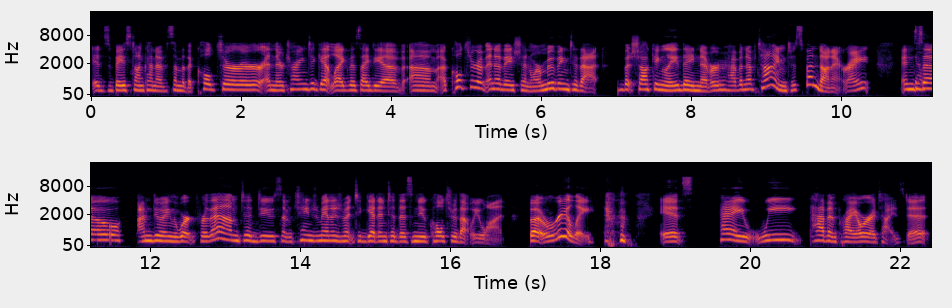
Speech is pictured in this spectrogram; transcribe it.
it's based on kind of some of the culture and they're trying to get like this idea of um, a culture of innovation. We're moving to that. But shockingly they never have enough time to spend on it right? And yeah. so i'm doing the work for them to do some change management to get into this new culture that we want. But really it's hey we haven't prioritized it.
